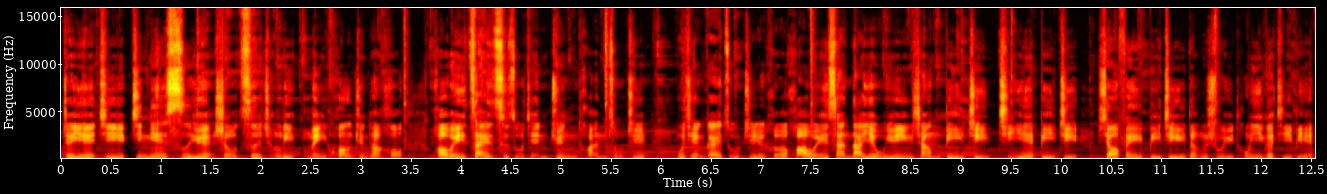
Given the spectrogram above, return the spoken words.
这也继今年四月首次成立煤矿军团后，华为再次组建军团组织。目前，该组织和华为三大业务运营商 BG、企业 BG、消费 BG 等属于同一个级别。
